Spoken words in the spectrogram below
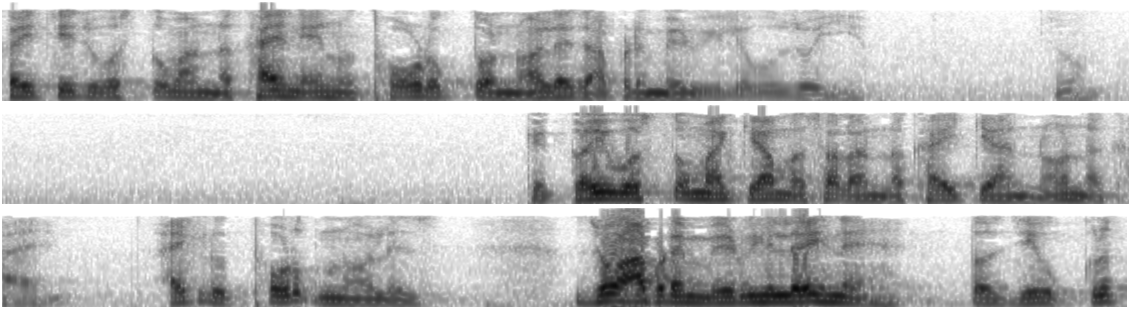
કઈ ચીજ વસ્તુમાં નખાય ને એનું થોડુંક તો નોલેજ આપણે મેળવી લેવું જોઈએ. કે કઈ વસ્તુમાં કયા મસાલા નખાય, ક્યાં ન નખાય એટલું થોડુંક નોલેજ જો આપણે મેળવી લઈને તો જીવ કૃત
